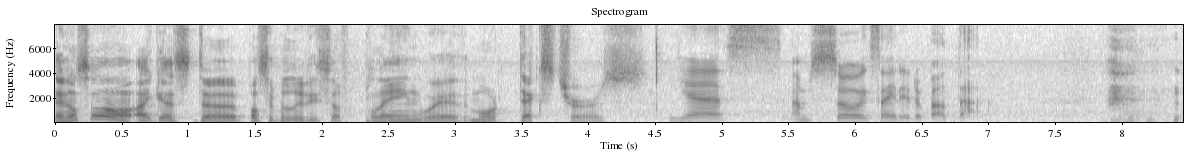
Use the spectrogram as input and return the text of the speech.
and also, I guess the possibilities of playing with more textures. Yes, I'm so excited about that.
